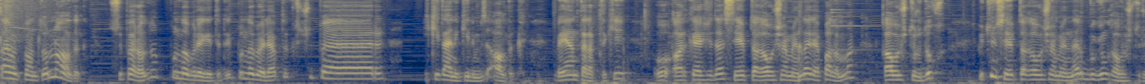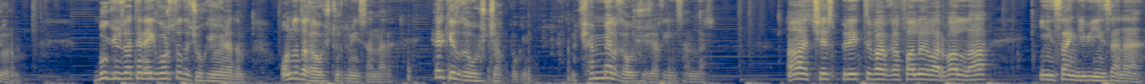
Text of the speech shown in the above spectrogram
Diamond pantolonu aldık. Süper oldu. Bunu da buraya getirdik. Bunu da böyle yaptık. Süper. İki tane kilimizi aldık. Ve yan taraftaki o arkadaşı da sevip de kavuşamayanlar yapalım mı? Kavuşturduk. Bütün sevip de kavuşamayanları bugün kavuşturuyorum. Bugün zaten Egg Wars'ta da çok iyi oynadım. Onda da kavuşturdum insanları. Herkes kavuşacak bugün. Mükemmel kavuşacak insanlar. Aa chest plate'i var kafalığı var valla insan gibi insan ha.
